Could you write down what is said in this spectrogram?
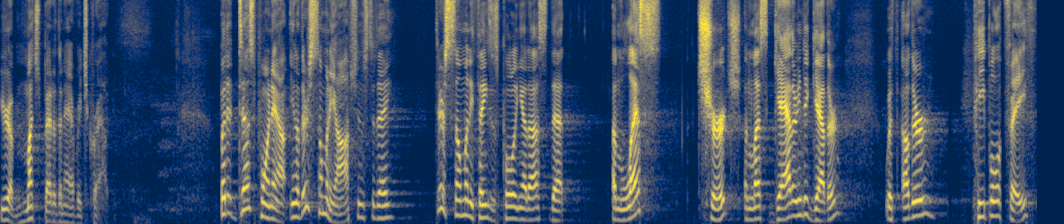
You're a much better than average crowd. But it does point out, you know, there's so many options today. There's so many things that's pulling at us that unless church, unless gathering together with other people of faith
